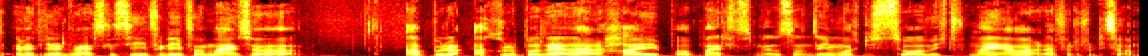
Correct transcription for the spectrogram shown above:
Jeg vet ikke helt hva jeg skal si, fordi for meg så Akkurat, på det der hype og oppmerksomhet og sånne ting var ikke så viktig for meg. Jeg var der for å liksom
